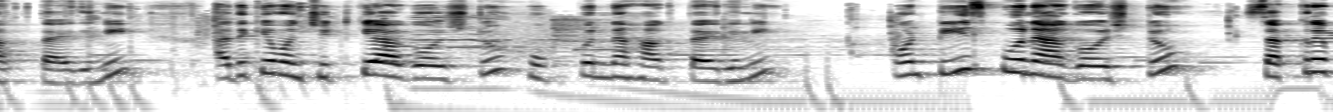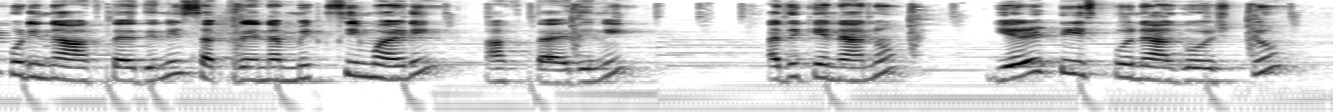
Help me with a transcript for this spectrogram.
ಹಾಕ್ತಾ ಇದ್ದೀನಿ. ಅದಕ್ಕೆ ಒಂದು ಚಿಟಿಕೆ ಆಗುವಷ್ಟು ಉಪ್ಪನ್ನು ಹಾಕ್ತಾ ಇದ್ದೀನಿ. ಒಂದು ಟೀ ಸ್ಪೂನ್ ಆಗುವಷ್ಟು ಸಕ್ಕರೆ ಪುಡಿನ ಹಾಕ್ತಾ ಇದ್ದೀನಿ. ಸಕ್ಕರೆನ ಮಿಕ್ಸಿ ಮಾಡಿ ಹಾಕ್ತಾ ಇದ್ದೀನಿ. ಅದಕ್ಕೆ ನಾನು ಎರಡು ಟೀ ಸ್ಪೂನ್ ಆಗುವಷ್ಟು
